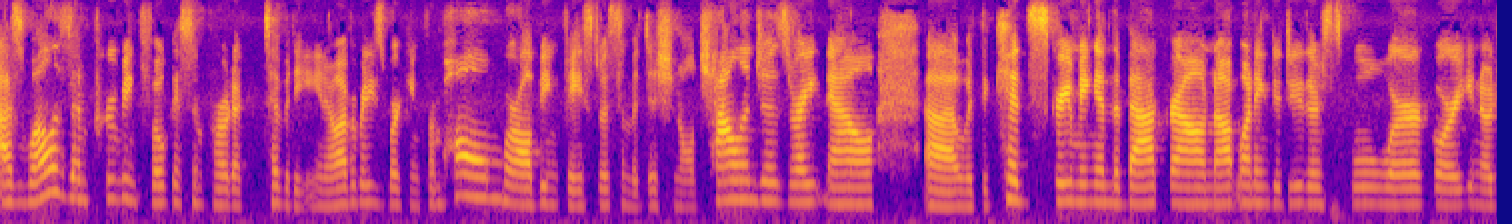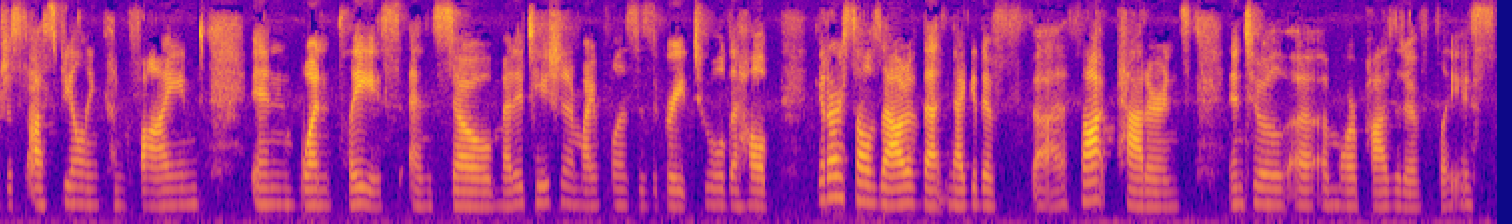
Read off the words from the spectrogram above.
as well as improving focus and productivity. You know, everybody's working from home. We're all being faced with some additional challenges right now uh, with the kids screaming in the background, not wanting to do their schoolwork, or, you know, just us feeling confined in one place. And so, meditation and mindfulness is a great tool to help get ourselves out of that negative uh, thought patterns into a, a more positive positive place.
